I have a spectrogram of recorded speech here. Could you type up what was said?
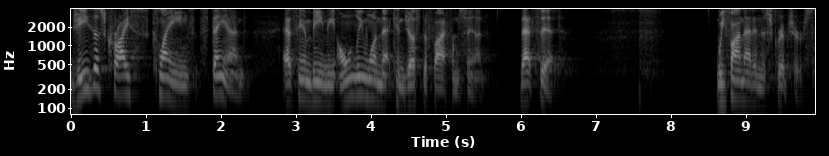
Jesus Christ's claims stand as him being the only one that can justify from sin. That's it. We find that in the scriptures.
